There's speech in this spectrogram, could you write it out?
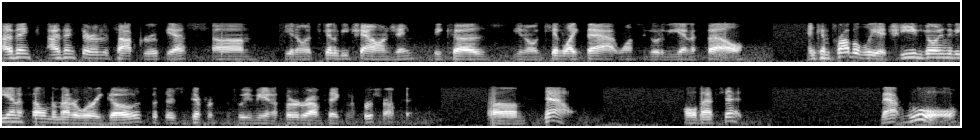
I think I think they're in the top group. Yes, um, you know it's going to be challenging because you know a kid like that wants to go to the NFL and can probably achieve going to the NFL no matter where he goes. But there's a difference between being a third round pick and a first round pick. Um, now, all that said, Matt Rhule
